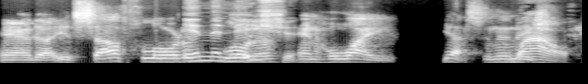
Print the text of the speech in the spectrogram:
and uh, it's South Florida, in the Florida, nation, and Hawaii. Yes, in the wow. nation.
